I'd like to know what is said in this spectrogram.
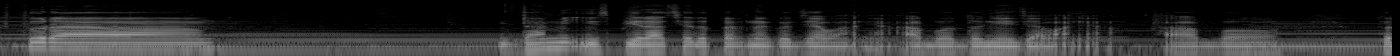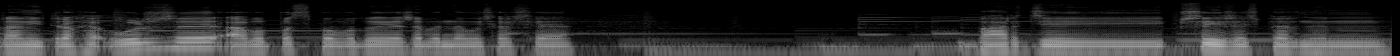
która da mi inspirację do pewnego działania, albo do niedziałania, albo która mi trochę ulży, albo spowoduje, że będę musiał się bardziej przyjrzeć pewnym,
